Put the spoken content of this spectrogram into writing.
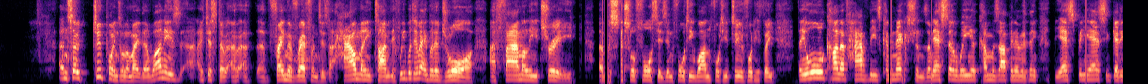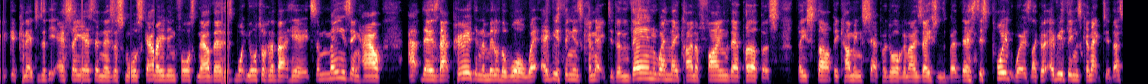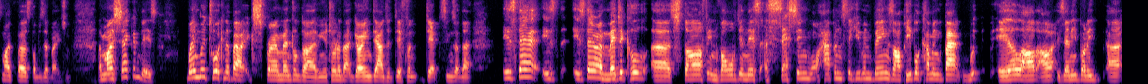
And so, two points I want to make there. One is uh, just a, a, a, frame of reference is that how many times, if we were to be able to draw a family tree of the special forces in 41, 42, 43, they all kind of have these connections. I mean, SOE comes up and everything. The SBS getting connected to the SAS, and there's a small scale raiding force. Now there's what you're talking about here. It's amazing how at, there's that period in the middle of the war where everything is connected. And then when they kind of find their purpose, they start becoming separate organizations. But there's this point where it's like everything's connected. That's my first observation. And my second is when we're talking about experimental diving, you're talking about going down to different depths, things like that is there is is there a medical uh, staff involved in this assessing what happens to human beings are people coming back ill are, are is anybody uh,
